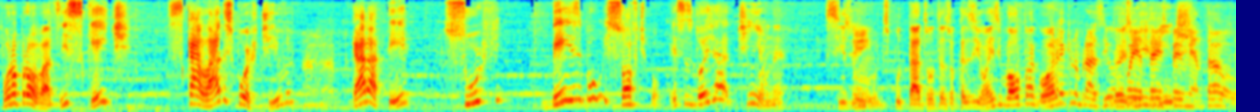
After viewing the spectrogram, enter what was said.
Foram aprovados skate, escalada esportiva, Ah, karatê, surf, beisebol e softball. Esses dois já tinham, né? Sido Sim. disputados em outras ocasiões e voltam Por que, agora. no Brasil foi até 2020. experimental?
